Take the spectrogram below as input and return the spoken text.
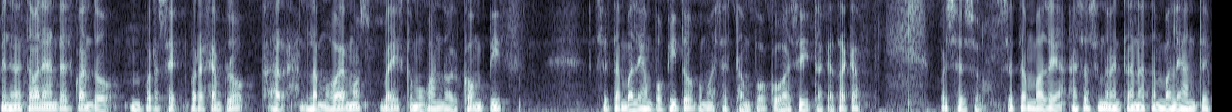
Ventanas tambaleantes cuando, por, por ejemplo, la movemos, ¿veis? Como cuando el compiz se tambalea un poquito, como ese está un poco así, taca, taca. Pues eso, se tambalea. Eso es una ventana tambaleante.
